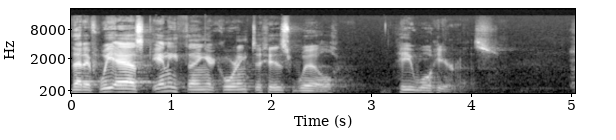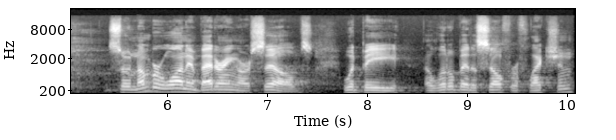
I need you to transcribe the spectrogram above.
that if we ask anything according to his will, he will hear us." So number 1 in bettering ourselves would be a little bit of self-reflection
